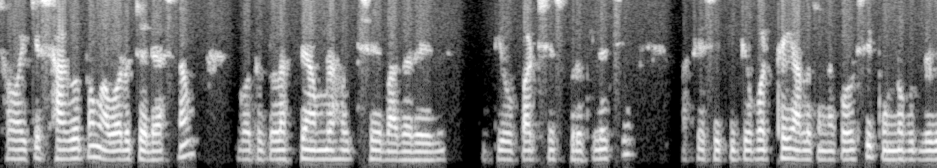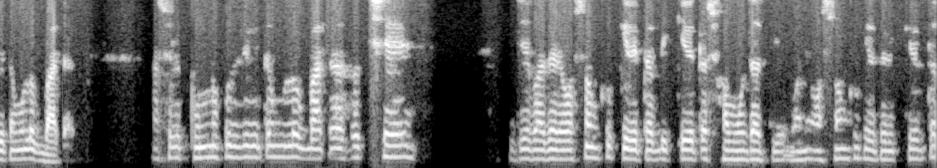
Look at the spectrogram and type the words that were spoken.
সবাইকে স্বাগতম, আবারও চলে আসলাম। গত ক্লাসে আমরা হচ্ছে বাজারের দ্বিতীয় পার্ট শেষ করে ফেলেছি। আজকে সেই তৃতীয় পার্ট থেকে আলোচনা করছি পূর্ণ প্রতিযোগিতামূলক বাজার। আসলে পূর্ণ প্রতিযোগিতামূলক বাজার হচ্ছে যে বাজারে অসংখ্য ক্রেতা বিক্রেতা সমজাতীয় মানে অসংখ্য ক্রেতা বিক্রেতা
